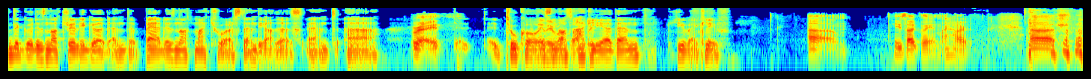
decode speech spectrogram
the good is not really good, and the bad is not much worse than the others, and uh, Right. Tuco is everyone's not ugly. uglier than Lee Van Cleef. Um, he's ugly in my heart. Uh,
